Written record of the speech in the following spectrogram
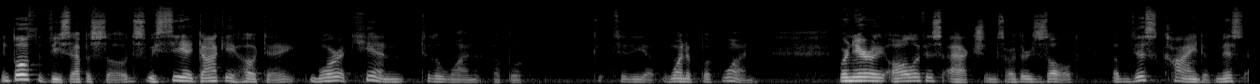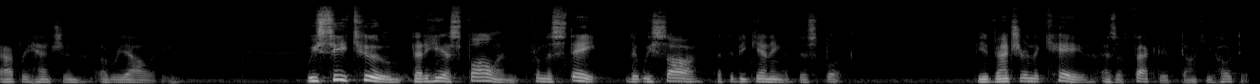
In both of these episodes, we see a Don Quixote more akin to the one of book to, to the uh, one of book one, where nearly all of his actions are the result of this kind of misapprehension of reality. We see, too, that he has fallen from the state that we saw at the beginning of this book. The adventure in the cave has affected Don Quixote.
